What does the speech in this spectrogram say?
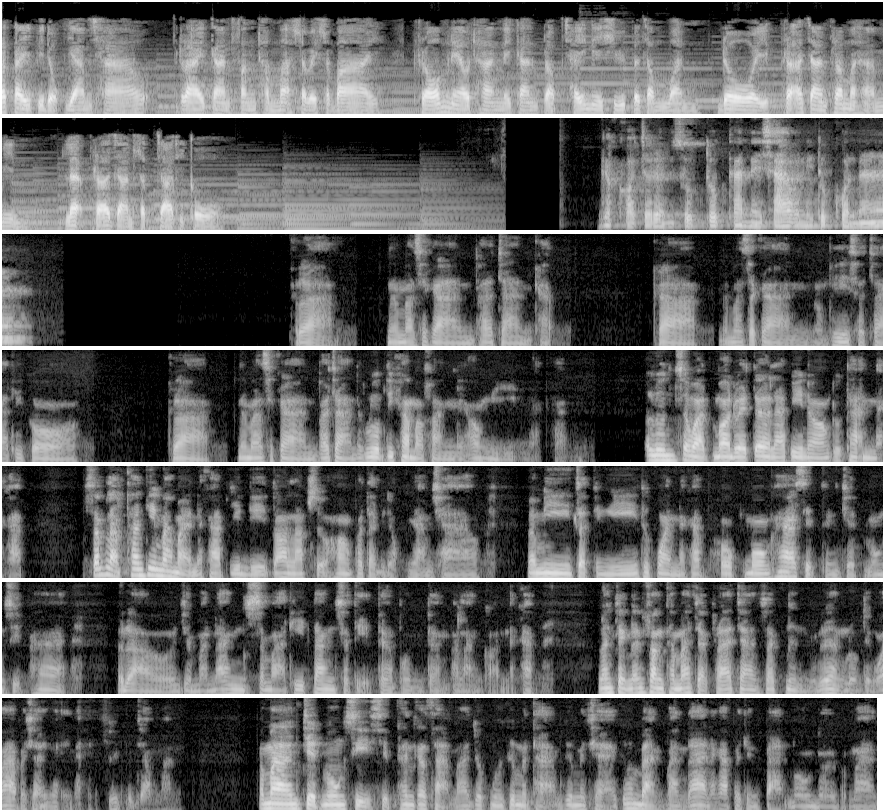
ระไตรปิฎกยามเช้า รายการฟังธรรมะสบายๆ พร้อมแนวทางในการปรับใช้ในชีวิตประจำวัน โดยพระอาจารย์พระมหามินและพระอาจารย์สัจจาธิโกก็ขอเจริญสุขทุกท่านในเช้าวันนี้ทุกคนนะ กราบนมัสการพระอาจารย์ครับ กราบนมัสการหลวงพี่สัจจาธิโก กราบ นมัสการพระอาจารย์ทุกรูปที่เข้ามาฟังในห้องนี้นะครับอรุณสวัสดิ์มอดเรเตอร์และพี่น้องทุกท่านนะครับสำหรับท่านที่มาใหม่นะครับ ยินดีต้อนรับสู่ห้องพระไตรปิฎกยามเช้าเรามีจัดอย่างนี้ทุกวันนะครับ6โมง50ถึง7โมง15 เราจะมานั่งสมาธิตั้งสติเติมพลเติมพลังก่อนนะครับ หลังจากนั้นฟังธรรมะจากพระอาจารย์สักหนึ่งเรื่องรวมถึงว่าไปใช้ไงในชีวิตประจำวัน ประมาณ7จ็ดโมงสีท่านก็สามารถยกมือขึ้นมาถามขึ้นมาแชร์ขึ้นมาแบ่งปันได้นะครับ ไปถึง8ปดโมงโดยประมาณ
